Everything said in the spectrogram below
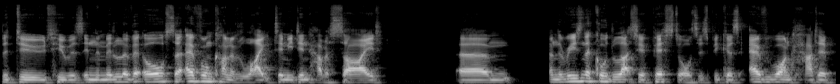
the dude who was in the middle of it all. So everyone kind of liked him. He didn't have a side. Um, and the reason they're called the Lazio Pistols is because everyone had a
